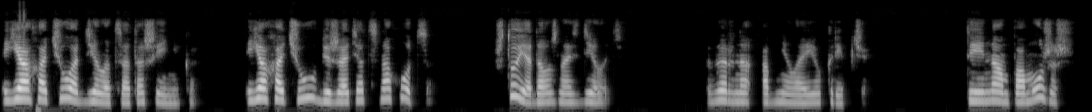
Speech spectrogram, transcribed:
Я хочу отделаться от ошейника. Я хочу убежать от сноходца. Что я должна сделать? Верна обняла ее крепче. Ты нам поможешь?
